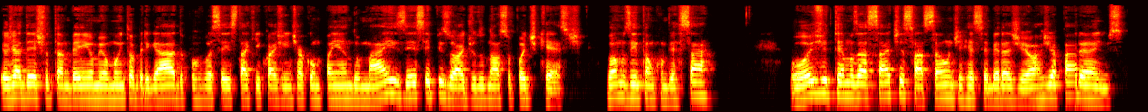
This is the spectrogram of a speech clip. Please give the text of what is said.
Eu já deixo também o meu muito obrigado por você estar aqui com a gente acompanhando mais esse episódio do nosso podcast. Vamos então conversar? Hoje temos a satisfação de receber a Georgia Paranhos,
